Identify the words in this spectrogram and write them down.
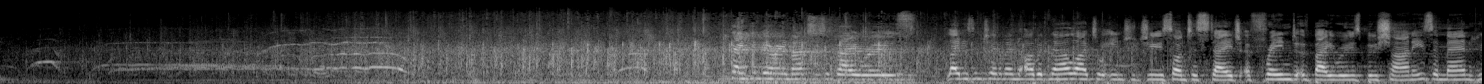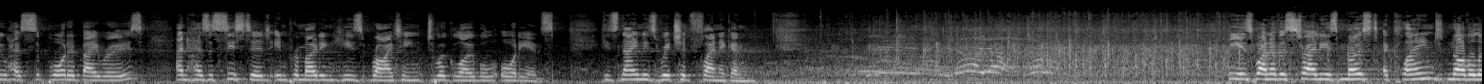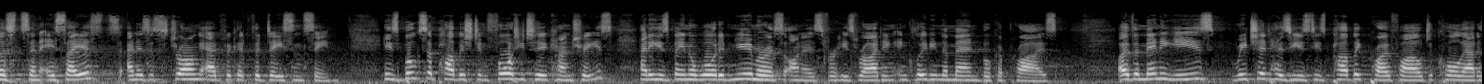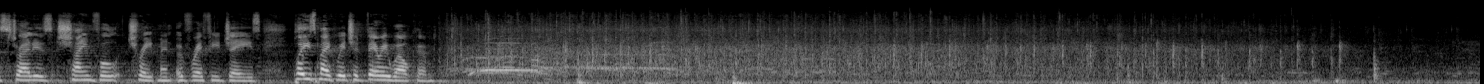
Thank you very much to Behrouz Ladies and gentlemen, I would now like to introduce onto stage a friend of Behrouz Boochani's, a man who has supported Behrouz and has assisted in promoting his writing to a global audience. His name is Richard Flanagan. He is one of Australia's most acclaimed novelists and essayists and is a strong advocate for decency. His books are published in 42 countries, and he has been awarded numerous honours for his writing, including the Man Booker Prize. Over many years, Richard has used his public profile to call out Australia's shameful treatment of refugees. Please make Richard very welcome.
